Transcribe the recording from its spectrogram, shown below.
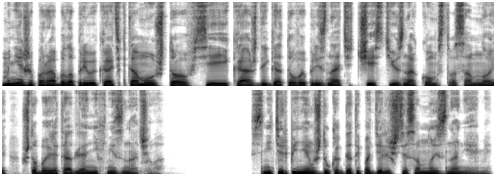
«Мне же пора было привыкать к тому, что все и каждый готовы признать честью знакомства со мной, чтобы это для них не значило». «С нетерпением жду, когда ты поделишься со мной знаниями».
